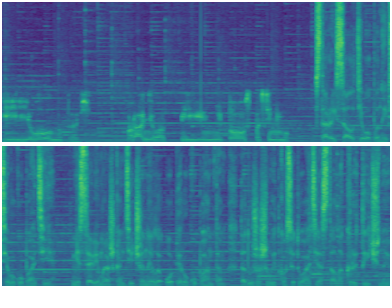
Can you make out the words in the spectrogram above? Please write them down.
и его, ну, то есть, ранило, и никто спасти не мог. Старий Салтів опинився в окупації. Місцеві мешканці чинили опір окупантам, та дуже швидко ситуація стала критичною.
